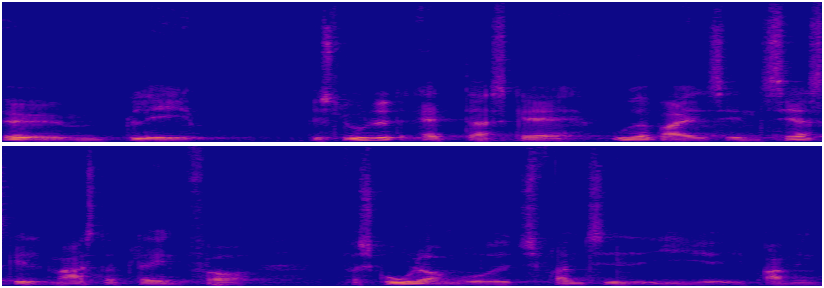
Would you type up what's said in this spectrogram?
øh, blev besluttet, at der skal udarbejdes en særskilt masterplan for, for skoleområdets fremtid i, i Bramming.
